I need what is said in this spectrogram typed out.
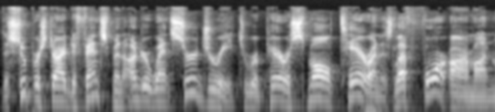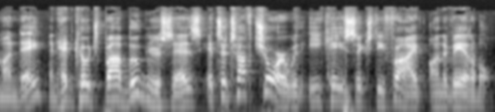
The superstar defenseman underwent surgery to repair a small tear on his left forearm on Monday, and head coach Bob Boughner says it's a tough chore with EK65 unavailable.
